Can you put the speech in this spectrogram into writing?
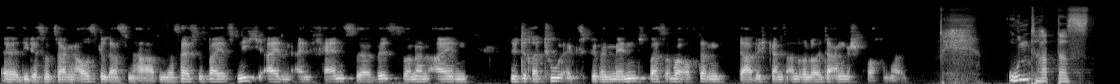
äh, die das sozusagen ausgelassen haben. Das heißt, es war jetzt nicht ein, ein Fanservice, sondern ein Literaturexperiment, was aber auch dann dadurch ganz andere Leute angesprochen hat. Und hat das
